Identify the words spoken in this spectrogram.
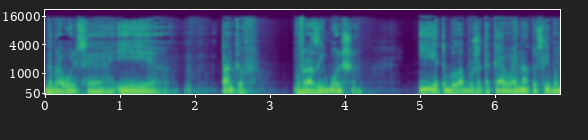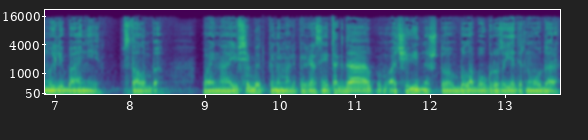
добровольцы, и танков в разы больше. И это была бы уже такая война, то есть либо мы, либо они стало бы. война, и все бы это понимали прекрасно. И тогда очевидно, что была бы угроза ядерного удара.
